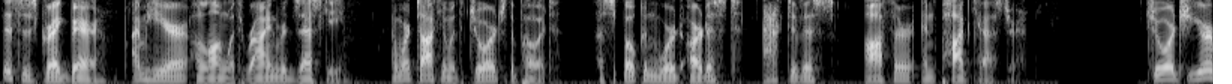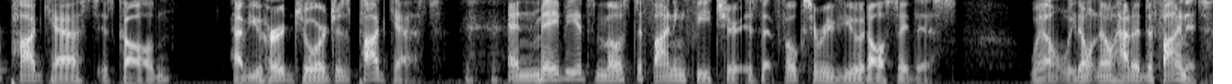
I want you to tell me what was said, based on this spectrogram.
This is Greg Behr. I'm here along with Ryan Rydzewski, and we're talking with George the Poet, a spoken word artist, activist, author, and podcaster. George, your podcast is called Have You Heard George's Podcast? And maybe its most defining feature is that folks who review it all say this Well, we don't know how to define it.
